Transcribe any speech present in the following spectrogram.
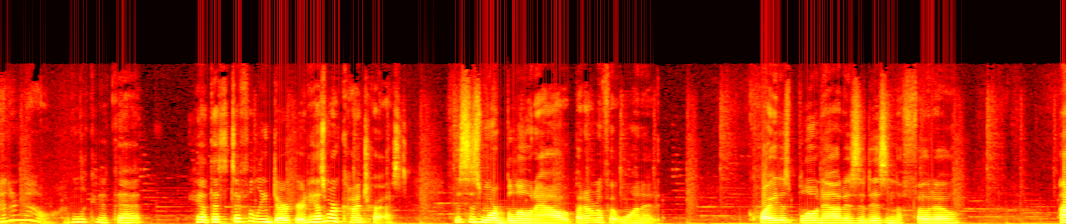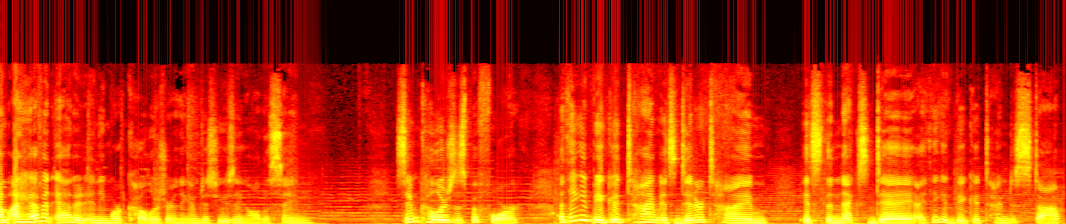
I don't know. I'm looking at that. Yeah, that's definitely darker. It has more contrast. This is more blown out, but I don't know if I want it wanted quite as blown out as it is in the photo. Um, I haven't added any more colors or anything. I'm just using all the same same colors as before. I think it'd be a good time. It's dinner time. It's the next day. I think it'd be a good time to stop,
